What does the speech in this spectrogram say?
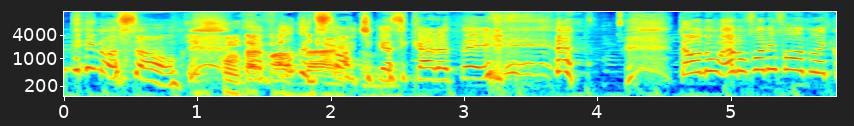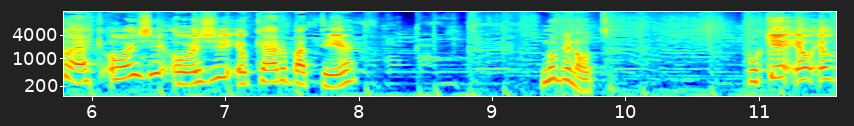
tem noção? Tem que contar a com falta de sorte que também. esse cara tem. então eu não, eu não vou nem falar do Leclerc. Hoje, hoje eu quero bater no Binotto. Porque eu, eu,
